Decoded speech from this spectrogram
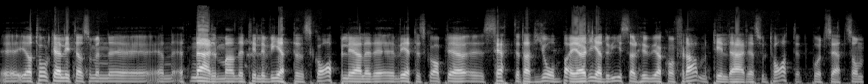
eh, jag tolkar det lite som en, eh, en, ett närmande till det vetenskapliga eller det vetenskapliga eh, sättet att jobba. Jag redovisar hur jag kom fram till det här resultatet på ett sätt som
